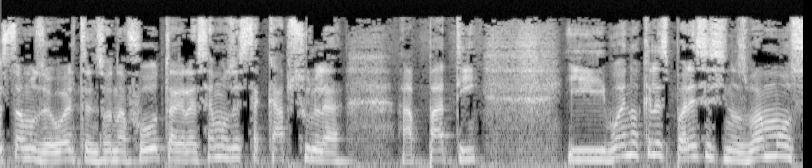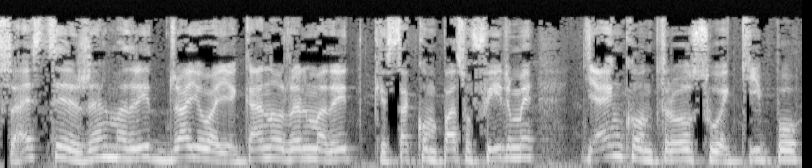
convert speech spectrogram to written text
Estamos de vuelta en Zona Food. Agradecemos esta cápsula a Patti. Y bueno, ¿qué les parece si nos vamos a este Real Madrid Rayo Vallecano? Real Madrid que está con paso firme, ya encontró su equipo.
